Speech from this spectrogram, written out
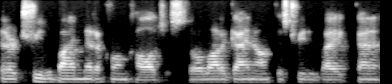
that are treated by medical oncologists. So a lot of gyn onc is treated by gyn,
